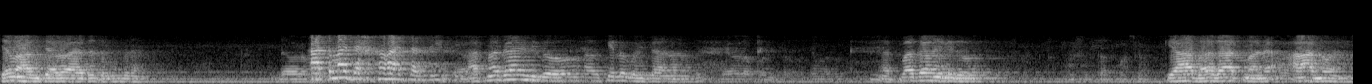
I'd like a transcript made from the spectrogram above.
કેમ આ વિચારો આવ્યા હતા તમે બધા? આત્મા જાણી લીધો. કેટલો આત્મા જાણી લીધો. કે આ ભાગ આત્મા ને આ નો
